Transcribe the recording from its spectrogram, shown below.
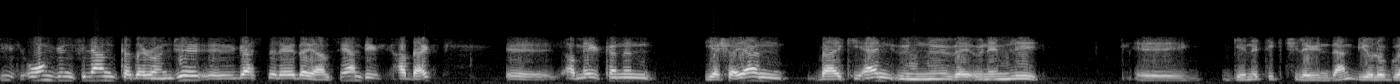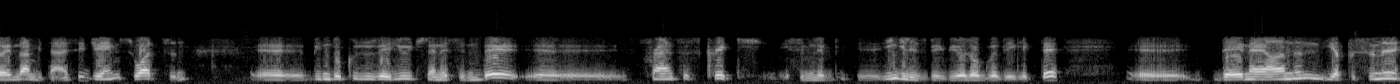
bir 10 gün filan kadar önce e, gazetelere de yansıyan bir haber. E, Amerika'nın yaşayan belki en ünlü ve önemli e, genetikçilerinden, biyologlarından bir tanesi James Watson. E, 1953 senesinde e, Francis Crick isimli e, İngiliz bir biyologla birlikte e, DNA'nın yapısını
